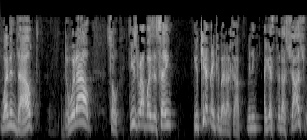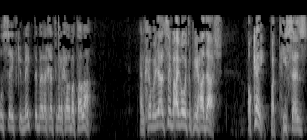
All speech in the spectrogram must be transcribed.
when in doubt, do it out. So these rabbis are saying you can't make a beracha. Meaning, I guess the Rashash will say if you make the beracha, it's beracha batala. And Chavavadya say, but I go with the Pri Hadash. Okay, but he says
